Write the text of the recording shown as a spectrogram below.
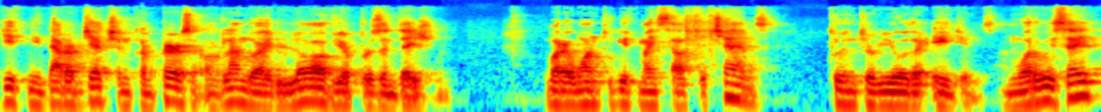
gives me that objection comparison, Orlando, I love your presentation, but I want to give myself the chance to interview other agents. And what do we say?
